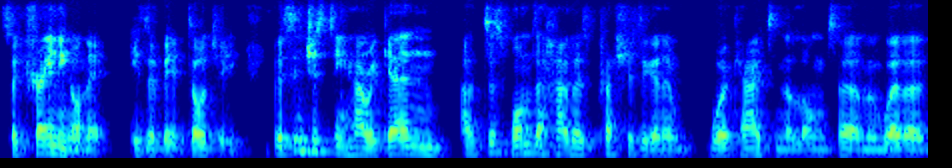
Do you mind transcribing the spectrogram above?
So training on it is a bit dodgy. But it's interesting how again, I just wonder how those pressures are going to work out in the long term and whether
